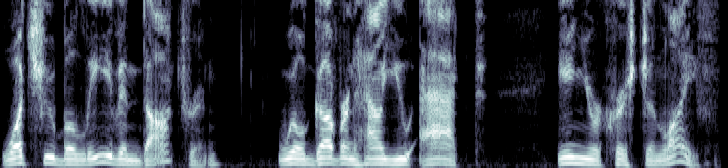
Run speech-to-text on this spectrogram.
what you believe in doctrine will govern how you act in your Christian life.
